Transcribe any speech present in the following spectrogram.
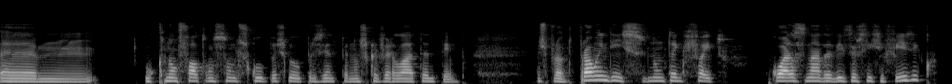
Um, o que não faltam são desculpas que eu apresento para não escrever lá há tanto tempo. Mas pronto, para além disso, não tenho feito quase nada de exercício físico.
